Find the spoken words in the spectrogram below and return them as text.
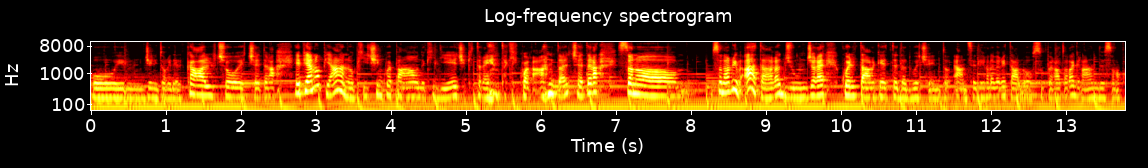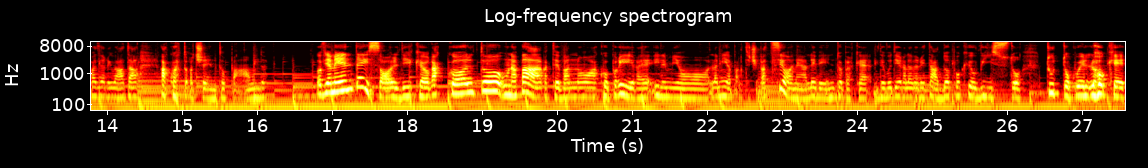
o i genitori del calcio, eccetera. E piano piano chi 5 pound, chi 10, chi 30, chi 40, eccetera, sono sono arrivata a raggiungere quel target da 200, anzi a dire la verità l'ho superato alla grande, sono quasi arrivata a 400 pound. Ovviamente i soldi che ho raccolto una parte vanno a coprire mio, la mia partecipazione all'evento perché devo dire la verità, dopo che ho visto tutto quello che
